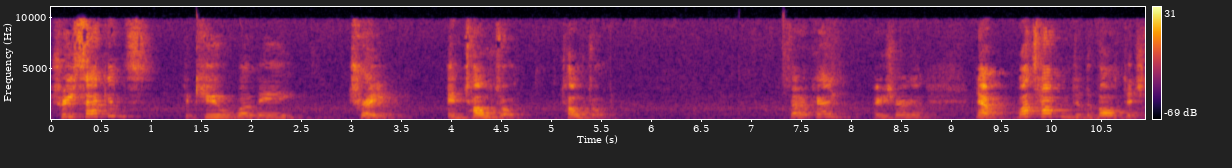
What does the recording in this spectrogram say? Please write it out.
Three seconds, the Q will be three in total. Total. Is that okay? Are you sure? Now, what's happened to the voltage?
